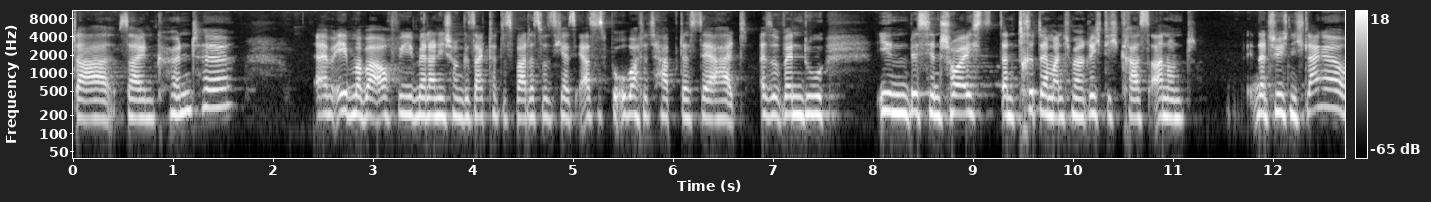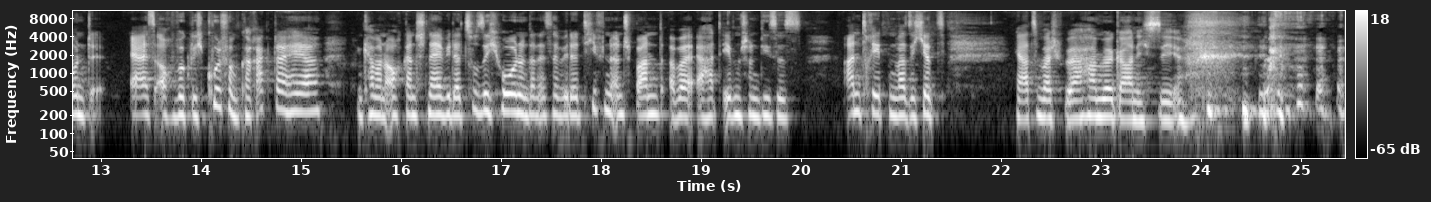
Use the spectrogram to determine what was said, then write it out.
da sein könnte. Ähm, eben aber auch, wie Melanie schon gesagt hat, das war das, was ich als erstes beobachtet habe, dass der halt, also wenn du ihn ein bisschen scheuchst, dann tritt er manchmal richtig krass an und natürlich nicht lange und er ist auch wirklich cool vom Charakter her. Den kann man auch ganz schnell wieder zu sich holen und dann ist er wieder tiefenentspannt, aber er hat eben schon dieses Antreten, was ich jetzt, ja, zum Beispiel bei Hammer gar nicht sehe.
